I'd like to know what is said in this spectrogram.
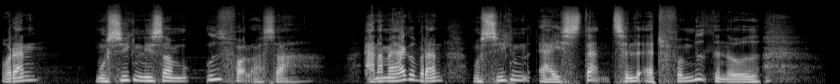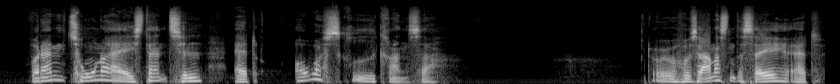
hvordan musikken ligesom udfolder sig. Han har mærket, hvordan musikken er i stand til at formidle noget. Hvordan toner er i stand til at overskride grænser. Det var jo H.C. Andersen, der sagde, at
